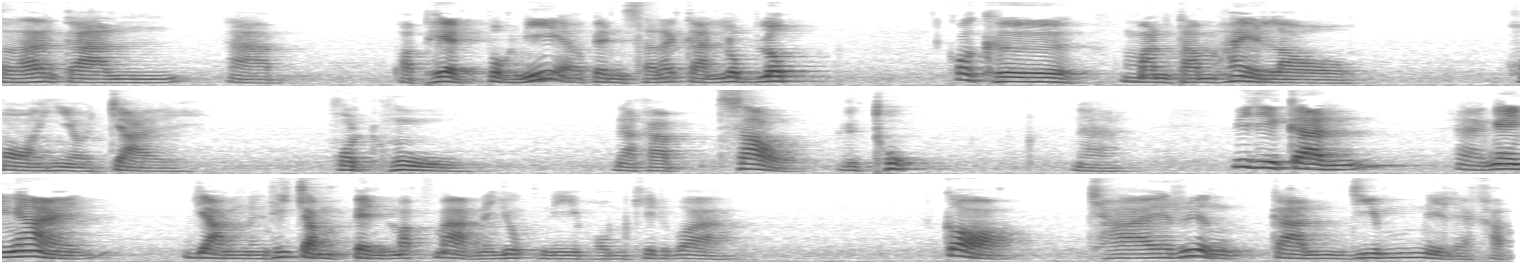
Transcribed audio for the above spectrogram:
สถานการณ์ประเภทพวกนี้เป็นสถานการณ์ลบๆ ก็คือมันทำให้เราห่อเหี่ยวใจ หดหูนะครับ เศร้าหรือทุกข์ นะวิธีการง่ายๆอย่างหนึ่งที่จำเป็นมาก ๆ ในยุคนี้ผมคิดว่า ก็ใช้เรื่องการยิ้มนี่แหละครับ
